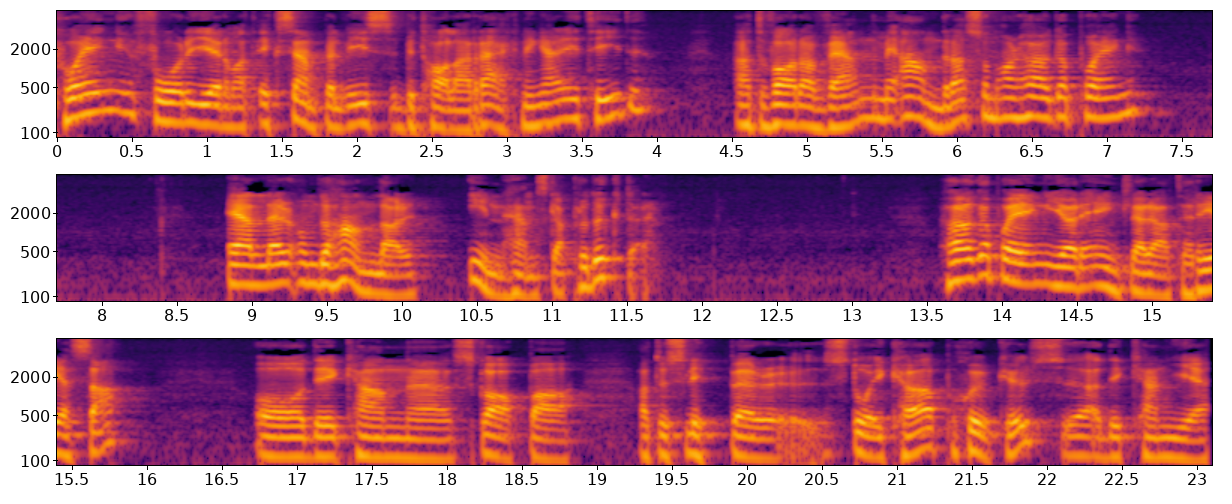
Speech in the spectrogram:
Poäng får du genom att exempelvis betala räkningar i tid, att vara vän med andra som har höga poäng, eller om du handlar inhemska produkter. Höga poäng gör det enklare att resa och det kan eh, skapa att du slipper stå i kö på sjukhus. Eh, det kan ge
